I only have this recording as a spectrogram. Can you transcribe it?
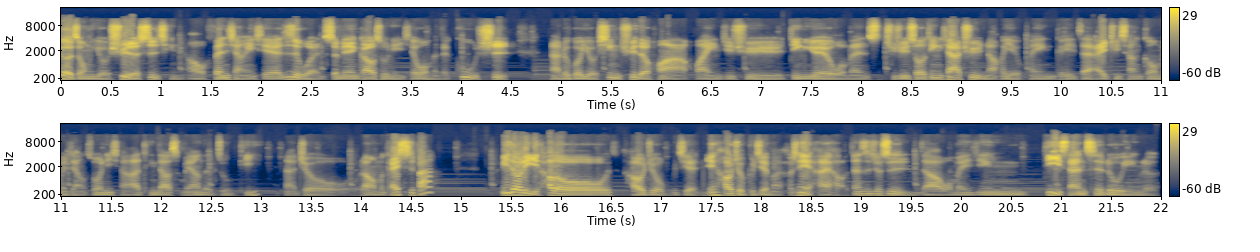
各种有趣的事情，然后分享一些日文，顺便告诉你一些我们的故事。那如果有兴趣的话，欢迎继续订阅我们，继续收听下去。然后也欢迎可以在 IG 上跟我们讲说你想要听到什么样的主题。那就让我们开始吧。Midori，Hello，好久不见，因为好久不见嘛，好像也还好。但是就是你知道，我们已经第三次录音了。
